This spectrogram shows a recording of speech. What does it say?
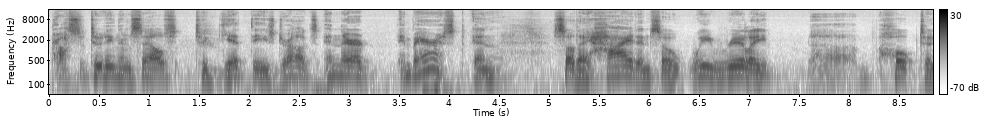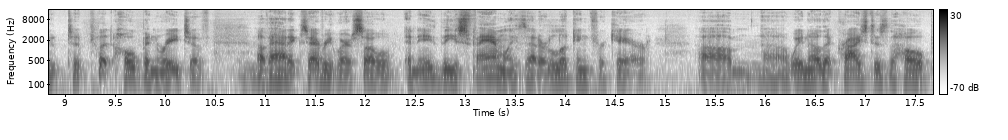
prostituting themselves to get these drugs, and they're embarrassed, and yeah. so they hide. And so we really uh, hope to, to put hope in reach of, mm-hmm. of addicts everywhere. So, and these families that are looking for care, um, mm-hmm. uh, we know that Christ is the hope.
